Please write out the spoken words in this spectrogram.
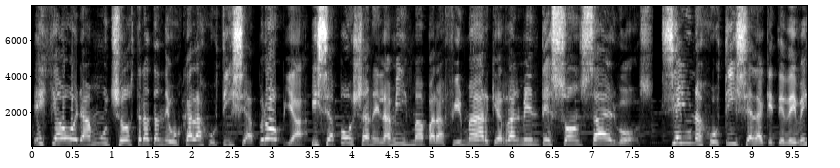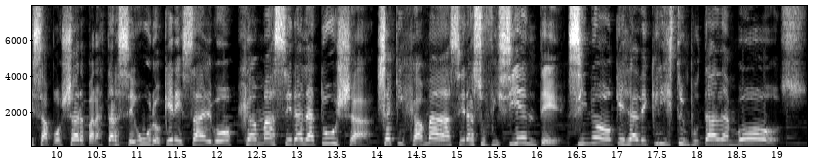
Es que ahora muchos tratan de buscar la justicia propia y se apoyan en la misma para afirmar que realmente son salvos. Si hay una justicia en la que te debes apoyar para estar seguro que eres salvo, jamás será la tuya, ya que jamás será suficiente, sino que es la de Cristo imputada en vos.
